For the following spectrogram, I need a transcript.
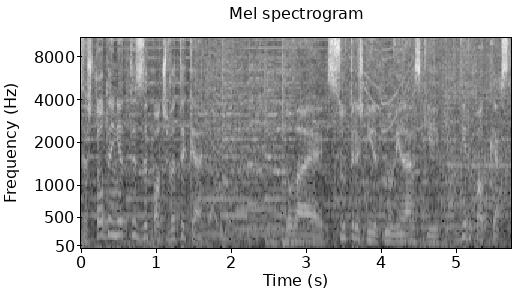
Защо денят започва така? Това е сутрешният новинарски Дир подкаст.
